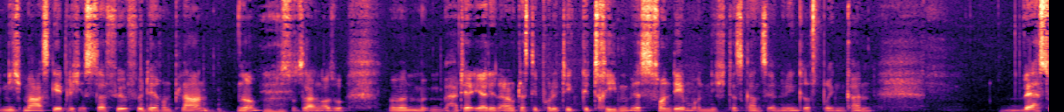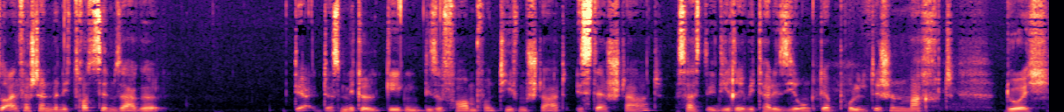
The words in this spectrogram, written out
nicht maßgeblich ist dafür, für deren Plan. Ne? Mhm. Sozusagen, also man hat ja eher den Eindruck, dass die Politik getrieben ist von dem und nicht das Ganze in den Griff bringen kann. Wärst du einverstanden, wenn ich trotzdem sage, der, das Mittel gegen diese Form von tiefem Staat ist der Staat? Das heißt, die Revitalisierung der politischen Macht durch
